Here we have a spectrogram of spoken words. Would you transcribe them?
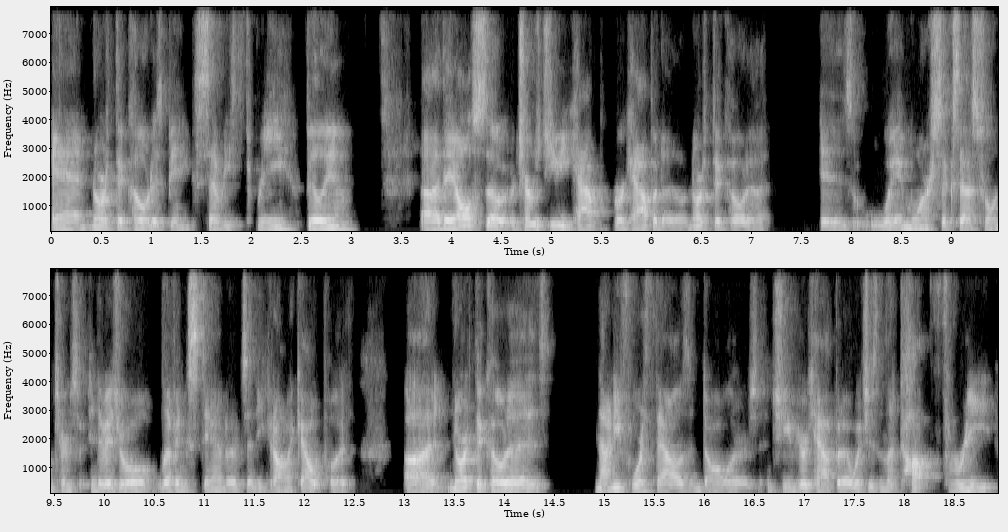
and North Dakota's being 73 billion. Uh, they also, in terms of GDP cap per capita, though, North Dakota is way more successful in terms of individual living standards and economic output. Uh, North Dakota is $94,000 in GDP per capita, which is in the top three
